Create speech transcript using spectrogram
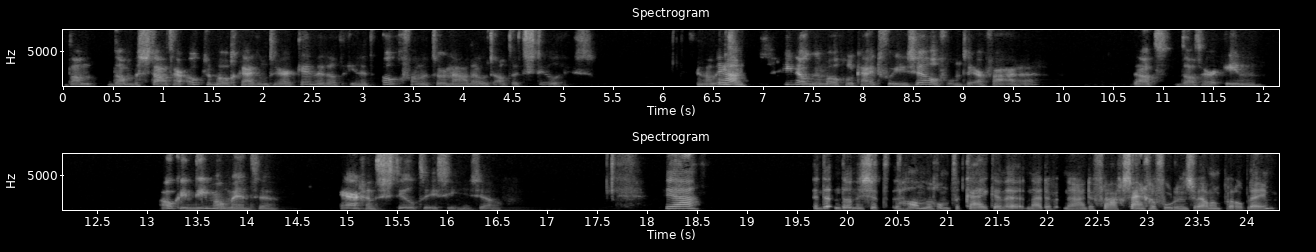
dan, dan bestaat er ook de mogelijkheid om te herkennen dat in het oog van een tornado het altijd stil is. En dan is er misschien ook de mogelijkheid voor jezelf om te ervaren dat, dat er in, ook in die momenten, ergens stilte is in jezelf. Ja, dan is het handig om te kijken naar de, naar de vraag: zijn gevoelens wel een probleem?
